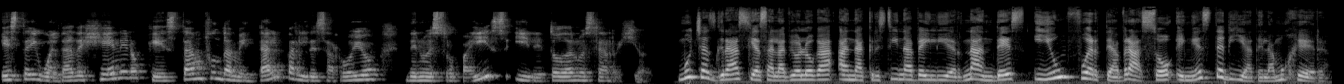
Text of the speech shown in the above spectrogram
esta igualdad de género que es tan fundamental para el desarrollo de nuestro país y de toda nuestra región. Muchas gracias a la bióloga Ana Cristina Bailey Hernández y un fuerte abrazo en este Día de la Mujer.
